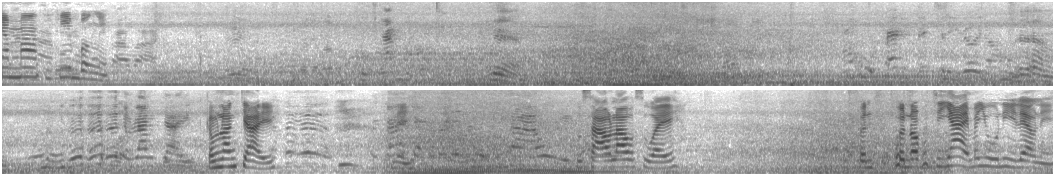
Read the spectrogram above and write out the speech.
ยำมาสิซิมเบิ้งนี่ปลาหวานถูกยังแม่เอาหูแป้งเต็กสีเลยเนาะแม่ กำลังใจกำลังใจ นี่ผู้สาวเราสวย เพิ่นเพิ่นว่าเพิ่นสิย้ายมาอยู่นี่แล้วนี่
